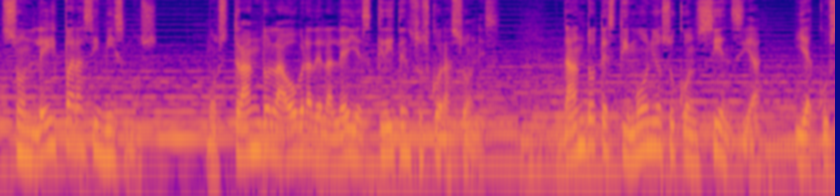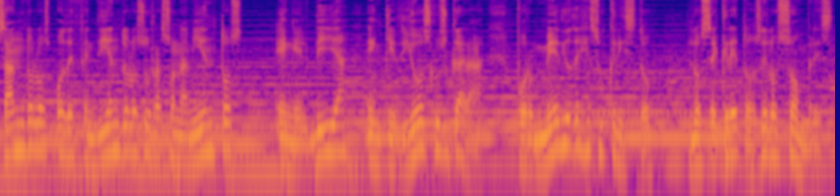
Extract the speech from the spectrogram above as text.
son ley para sí mismos, mostrando la obra de la ley escrita en sus corazones, dando testimonio su conciencia y acusándolos o defendiéndolos sus razonamientos en el día en que Dios juzgará por medio de Jesucristo los secretos de los hombres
